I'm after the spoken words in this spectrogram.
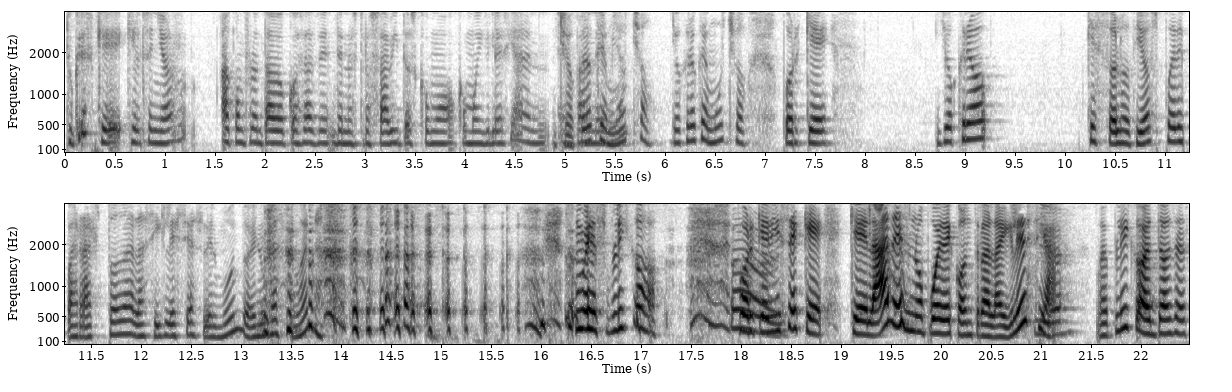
¿Tú crees que, que el Señor ha confrontado cosas de, nuestros hábitos como, como iglesia en, Yo creo que mucho, yo creo que mucho, porque yo creo que solo Dios puede parar todas las iglesias del mundo en una semana. ¿Me explico? Porque dice que, que el Hades no puede contra la iglesia. ¿Me explico? Entonces,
